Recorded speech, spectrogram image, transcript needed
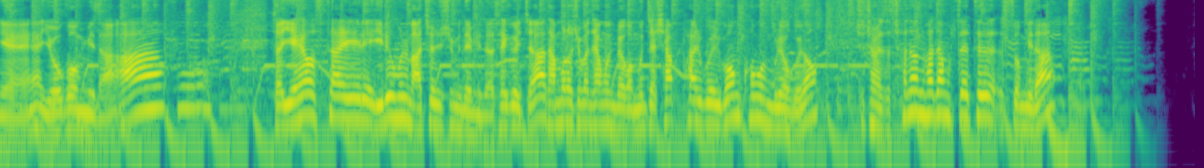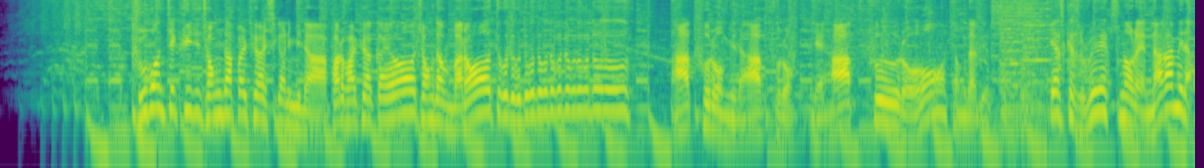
예, 요겁니다. 앞으로 자, 이 헤어스타일의 이름을 맞춰주시면 됩니다. 세 글자, 단문 50원 장문 100원, 문자 샵 8910, 콩은 무료고요. 추첨해서 천연 화장품 세트 쏩니다. 두 번째 퀴즈 정답 발표할 시간입니다. 바로 발표할까요? 정답은 바로 두구두구두구두구두구두구두구 아프로입니다. 아프로. 예, 아프로 정답이었습니다. 계속해서 리믹스 노래 나갑니다.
